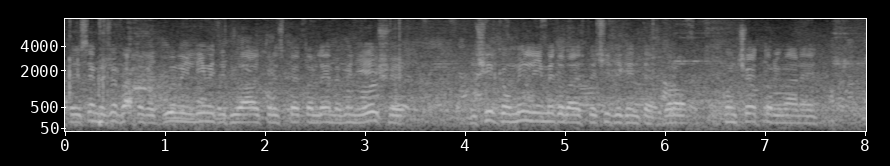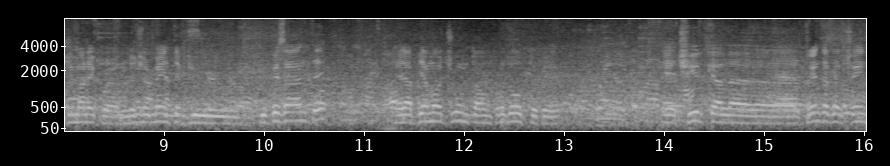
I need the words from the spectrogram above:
per il semplice fatto che è 2 mm più alto rispetto all'M, quindi esce di circa un millimetro dalle specifiche interne, però il concetto rimane, rimane quello, leggermente più, più pesante. E l'abbiamo aggiunto a un prodotto che è circa il 30%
